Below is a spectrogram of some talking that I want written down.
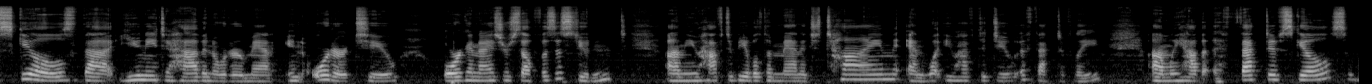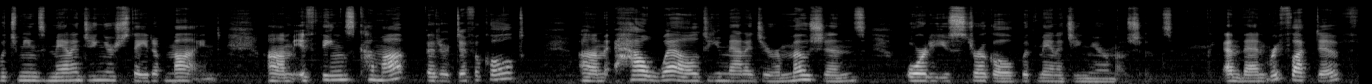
skills that you need to have in order man in order to organize yourself as a student. Um, you have to be able to manage time and what you have to do effectively. Um, we have effective skills, which means managing your state of mind. Um, if things come up that are difficult, um, how well do you manage your emotions or do you struggle with managing your emotions? And then reflective,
